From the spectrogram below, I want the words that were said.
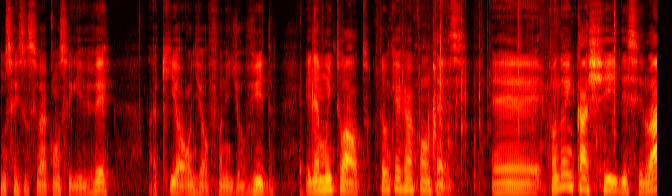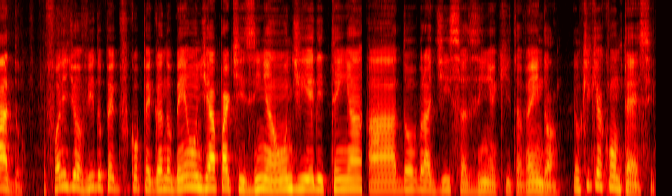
não sei se você vai conseguir ver, aqui ó, onde é o fone de ouvido, ele é muito alto. Então o que que acontece? É, quando eu encaixei desse lado, o fone de ouvido ficou pegando bem onde é a partezinha, onde ele tem a, a dobradiçazinha aqui, tá vendo? Ó? E o que que acontece?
